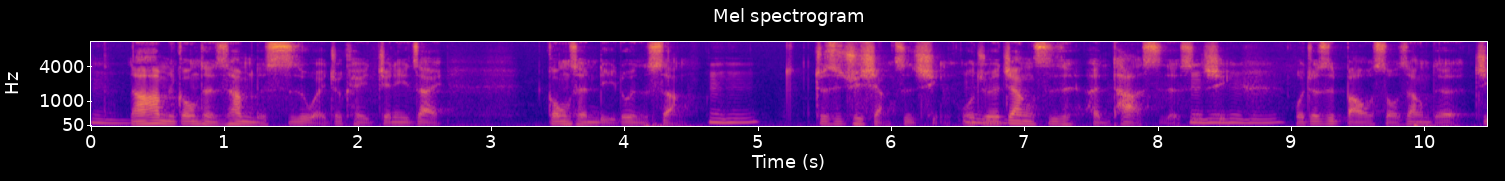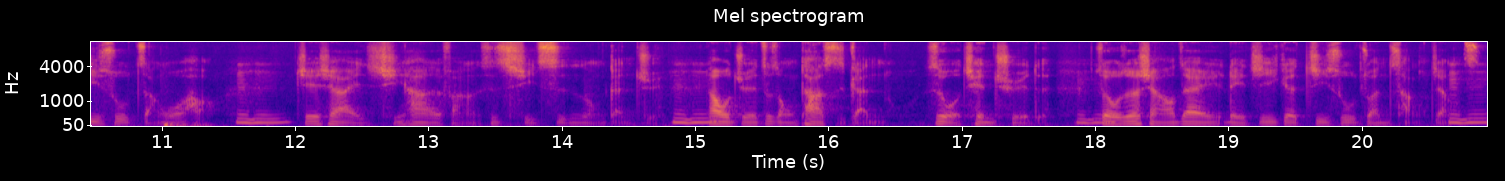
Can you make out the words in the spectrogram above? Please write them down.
嗯，然后他们工程师他们的思维就可以建立在工程理论上，嗯哼就是去想事情。我觉得这样是很踏实的事情。嗯哼我就是把我手上的技术掌握好，嗯哼接下来其他的反而是其次那种感觉。嗯那我觉得这种踏实感是我欠缺的，嗯所以我就想要再累积一个技术专长这样子。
